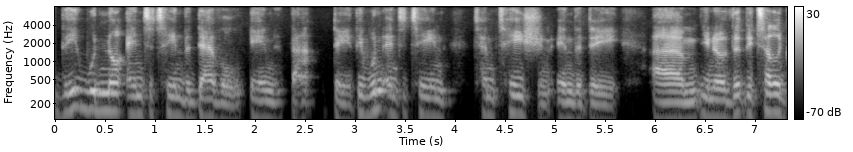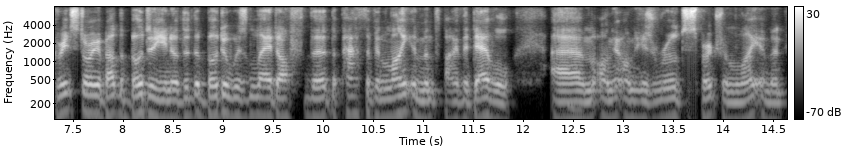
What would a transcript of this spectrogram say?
they would not entertain the devil in that day. They wouldn't entertain temptation in the day um, you know, that they tell a great story about the Buddha, you know, that the Buddha was led off the, the path of enlightenment by the devil um, on, on his road to spiritual enlightenment.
